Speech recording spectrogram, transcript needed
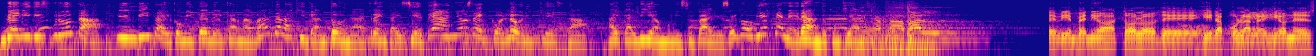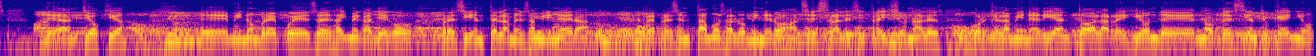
Ven y disfruta. Invita al Comité del Carnaval de la Gigantona. 37 años de color y fiesta. Alcaldía Municipal de Segovia generando confianza. Eh, bienvenidos a todos los de gira por las regiones de Antioquia. Eh, mi nombre pues es Jaime Gallego, presidente de la Mesa Minera. Representamos a los mineros ancestrales y tradicionales porque la minería en toda la región del nordeste antioqueño,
